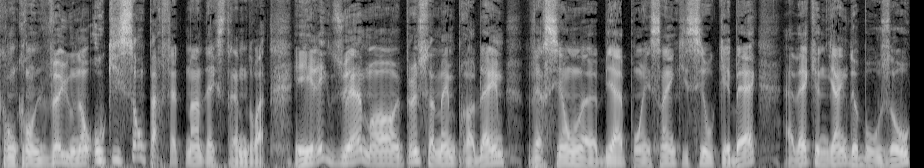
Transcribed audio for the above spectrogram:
Qu'on le veuille ou non, ou qui sont parfaitement d'extrême droite. Et Éric Duhem a un peu ce même problème, version euh, bière.5 ici au Québec, avec une gang de bozos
